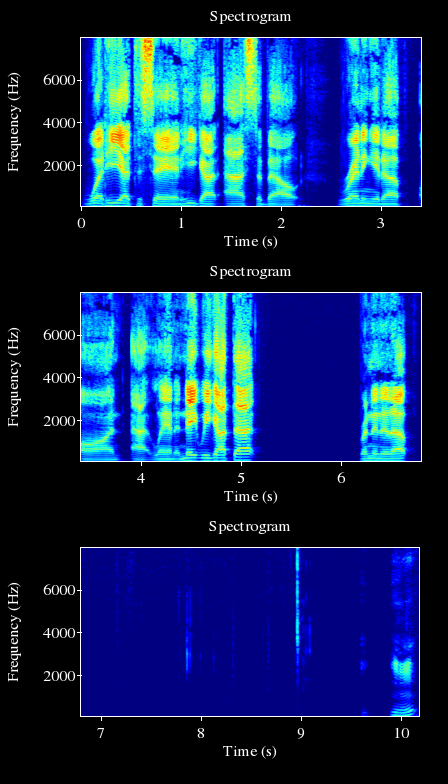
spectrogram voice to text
what he had to say, and he got asked about running it up on Atlanta. Nate, we got that running it up. Mhm.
